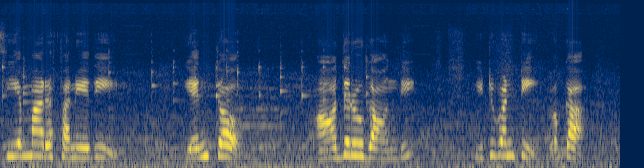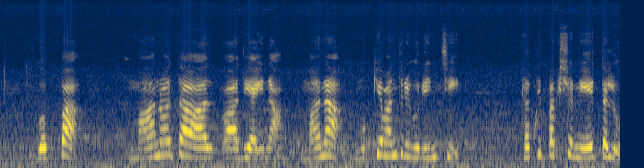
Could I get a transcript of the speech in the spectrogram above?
సిఎంఆర్ఎఫ్ అనేది ఎంతో ఆదరువుగా ఉంది. ఇటువంటి ఒక గొప్ప మానవతావాది అయిన మన ముఖ్యమంత్రి గురించి ప్రతిపక్ష నేతలు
